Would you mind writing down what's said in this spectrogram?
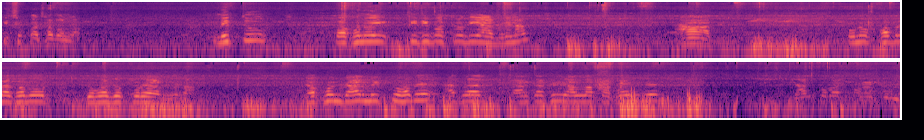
কিছু কথা বললাম। মৃত্যু কখনোই চিঠিপত্র দিয়ে আসবে না। আর কোনো খবরাখবর যোগাযোগ করে আসবে না। যখন যার মৃত্যু হবে আপনার তার কাছেই আল্লাহ পাঠিয়ে দিবে। যান প্রবাস করার জন্য।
